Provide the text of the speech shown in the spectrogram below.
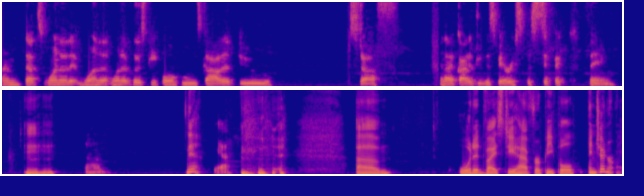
I'm that's one of the, one of, one of those people who's got to do stuff, and I've got to do this very specific thing. hmm Um, Yeah. Yeah. um, what advice do you have for people in general?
